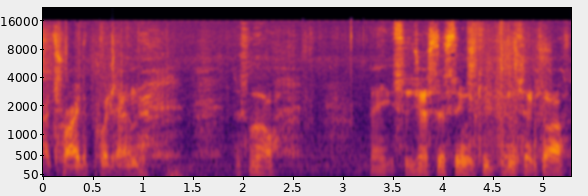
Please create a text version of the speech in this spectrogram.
I tried to put on there, this little, they suggest this thing to keep insects off.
